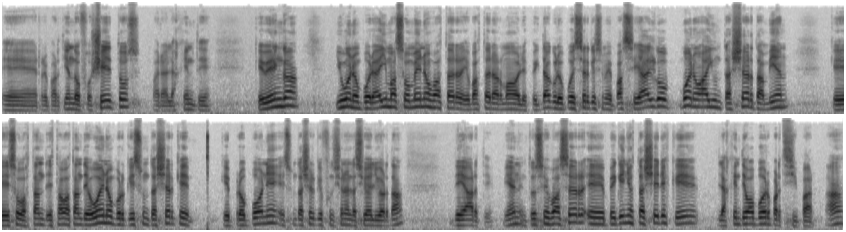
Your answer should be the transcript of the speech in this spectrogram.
eh, repartiendo folletos para la gente que venga. Y bueno, por ahí más o menos va a estar, va a estar armado el espectáculo. Puede ser que se me pase algo. Bueno, hay un taller también, que eso bastante, está bastante bueno porque es un taller que que propone, es un taller que funciona en la Ciudad de Libertad, de arte. Bien, entonces va a ser eh, pequeños talleres que la gente va a poder participar. ¿ah?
